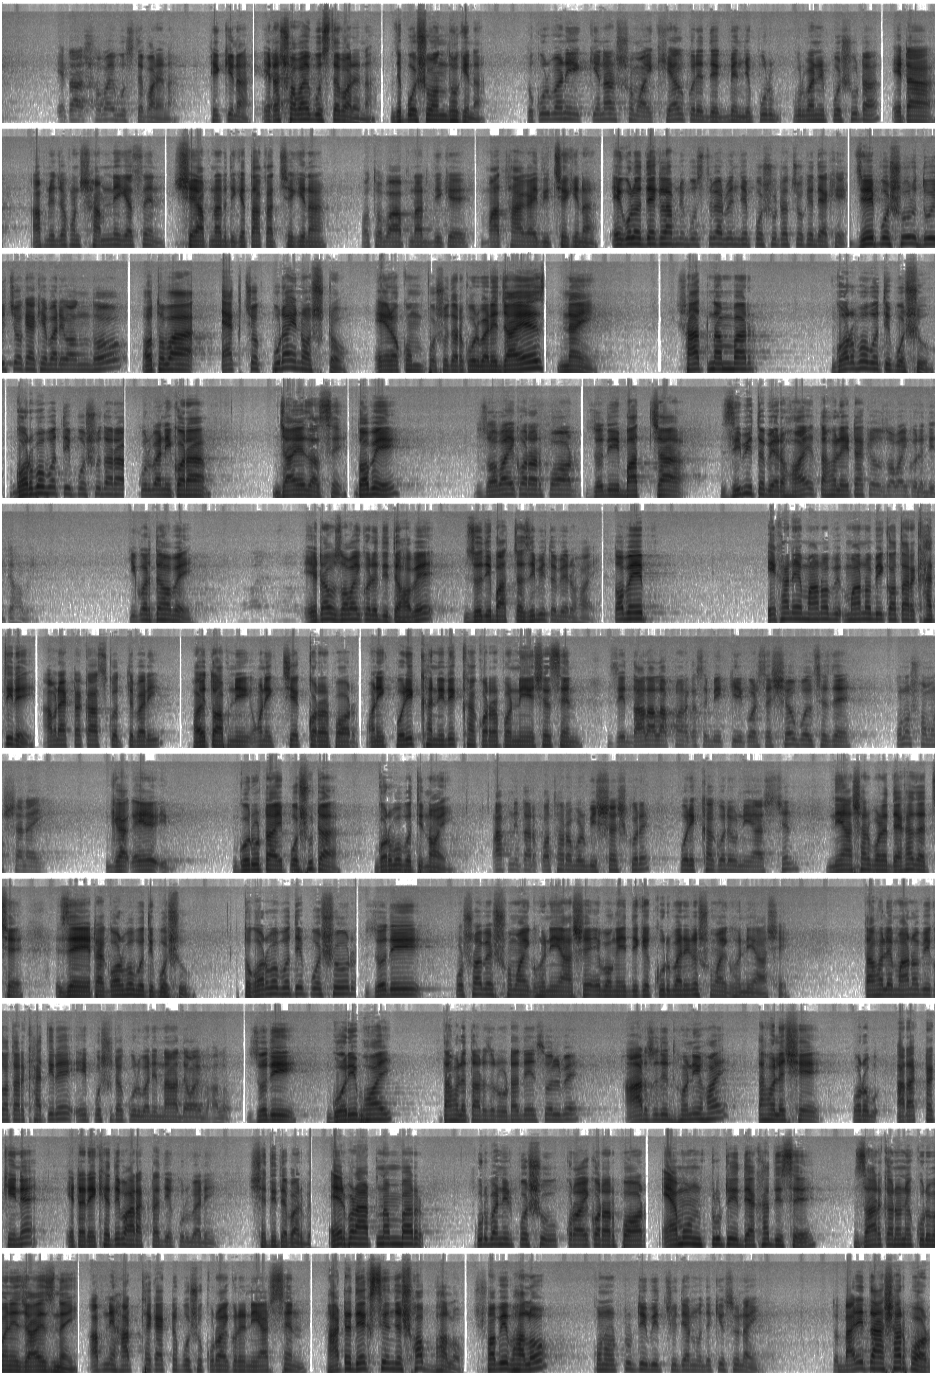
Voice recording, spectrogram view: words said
এটা সবাই বুঝতে পারে না। ঠিক কিনা? এটা সবাই বুঝতে পারে না যে পশু অন্ধ কিনা। তো কুরবানি কেনার সময় খেয়াল করে দেখবেন যে কুরবানির পশুটা এটা আপনি যখন সামনে গেছেন, সে আপনার দিকে তাকাচ্ছে কিনা? অথবা আপনার দিকে মাথা আগায় দিচ্ছে কিনা? এগুলো দেখলে আপনি বুঝতে পারবেন যে পশুটা চোখে দেখে। যে পশুর দুই চোখ একেবারে অন্ধ, অথবা এক চোখ পুরাই নষ্ট, এরকম পশু দ্বারা কোরবানি জায়েজ নাই। সাত নাম্বার, গর্ভবতী পশু। গর্ভবতী পশু দ্বারা কুরবানি করা জায়েজ আছে। তবে জবাই করার পর যদি বাচ্চা জীবিত বের হয়, তাহলে এটাকেও জবাই করে দিতে হবে। কি করতে হবে? এটাও জবাই করে দিতে হবে যদি বাচ্চা জীবিত বের হয়। তবে এখানে মানব, মানবিকতার খাতিরে আমরা একটা কাজ করতে পারি। হয়তো আপনি অনেক চেক করার পর, অনেক পরীক্ষা নিরীক্ষা করার পর নিয়ে এসেছেন, যে দালাল আপনার কাছে বিক্রি করছে, সেও বলছে যে কোনো সমস্যা নাই, গা- এ পশুটা গর্ভবতী নয়। আপনি তার কথার ওপর বিশ্বাস করে পরীক্ষা করেও নিয়ে আসছেন। নিয়ে আসার পরে দেখা যাচ্ছে যে এটা গর্ভবতী পশু। তো গর্ভবতী পশুর যদি প্রসবের সময় ঘনিয়ে আসে এবং এইদিকে কুরবানিরও সময় ঘনিয়ে আসে। তাহলে মানবিকতার খাতিরে এই পশুটা কুরবানি না দেওয়াই ভালো। যদি গরিব হয়, তাহলে তার জন্য ওটা দিয়ে চলবে। আর যদি ধনী হয়, তাহলে সে পর আর একটা কিনে, এটা রেখে দেবে আর একটা দিয়ে কুরবানি সে দিতে পারবে। এরপর আট নাম্বার, কুরবানির পশু ক্রয় করার পর এমন ত্রুটি দেখা দিছে, যার কারণে কুরবানি জায়েজ নেই। আপনি হাট থেকে একটা পশু ক্রয় করে নিয়ে আসছেন, হাটে দেখছেন যে সব ভালো, সবই ভালো কোনো ত্রুটি বিচ্ছুটির মধ্যে কিছু নাই। তো বাড়িতে আসার পর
